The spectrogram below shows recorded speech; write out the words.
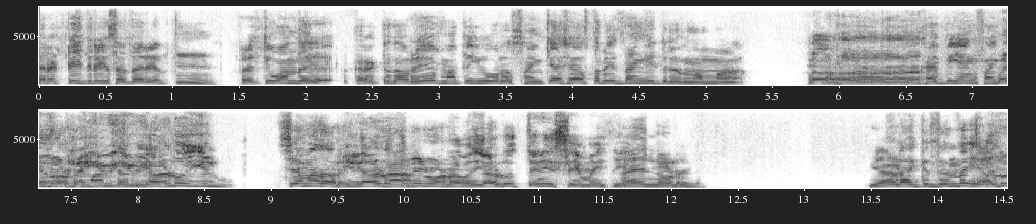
ಕರೆಕ್ಟ್ ಐತ್ರಿ ಈಗ ಸದಾ ರೀ ಹ್ಮ್. ಪ್ರತಿ ಒಂದು ಕರೆಕ್ಟ್ ಅದಾವ್ರಿ ಮತ್ತೆ ಇವ್ರ ಸಂಖ್ಯಾಶಾಸ್ತ್ರ ಇದ್ದಂಗ ಐತ್ರಿ ನಮ್ಮ ಕಬ್ಬಿಗೆ ಹೆಂಗ್ ಬನ್ನಿ ಸೇಮ್ ಅದಾವ್ರಿ. ಎರಡು ತೆನಿ ನೋಡ್ರಿ ಅವ ಎರಡು ತೆನಿ ಸೇಮ್ ಐತಿ. ಹಾ, ಇಲ್ಲಿ ನೋಡ್ರಿ ಇಲ್ಲಿ. ಎರಡ್ ಹಾಕಿದ್ರಿಂದ ಎರಡು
